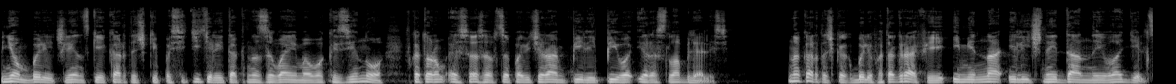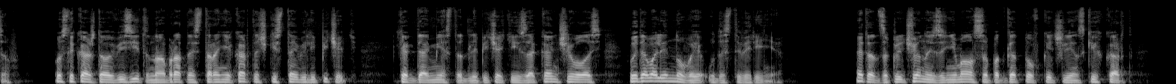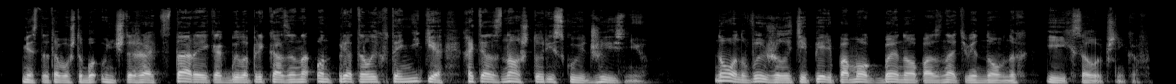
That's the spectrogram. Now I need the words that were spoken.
В нем были членские карточки посетителей так называемого казино, в котором эсэсовцы по вечерам пили пиво и расслаблялись. На карточках были фотографии, имена и личные данные владельцев. После каждого визита на обратной стороне карточки ставили печать. Когда место для печати заканчивалось, выдавали новое удостоверение. Этот заключенный занимался подготовкой членских карт. Вместо того, чтобы уничтожать старые, как было приказано, он прятал их в тайнике, хотя знал, что рискует жизнью но он выжил и теперь помог Бену опознать виновных и их сообщников.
